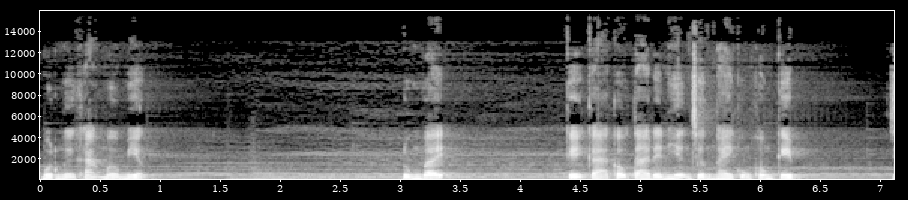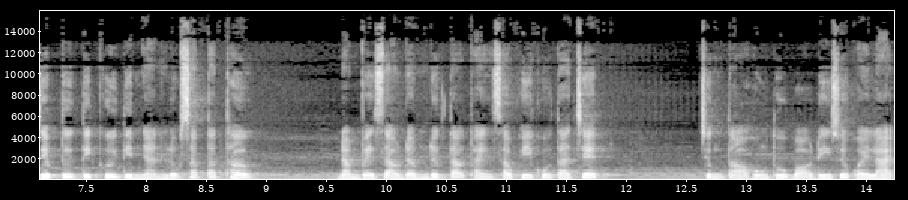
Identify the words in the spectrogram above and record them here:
Một người khác mở miệng. Đúng vậy. Kể cả cậu ta đến hiện trường ngay cũng không kịp. Diệp tử tịch gửi tin nhắn lúc sắp tắt thở năm vết dao đâm được tạo thành sau khi cô ta chết, chứng tỏ hung thủ bỏ đi rồi quay lại.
